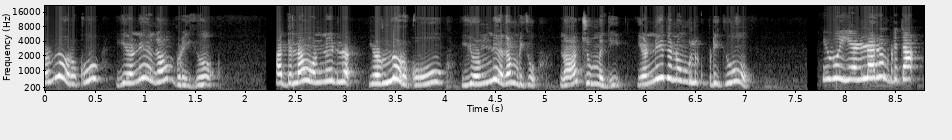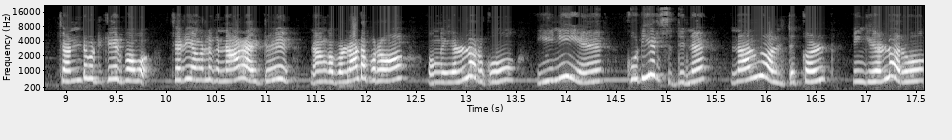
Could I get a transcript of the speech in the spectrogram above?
எவ்வளோருக்கும் என்னைய தான் பிடிக்கும். அதெல்லாம் ஒன்றும் இல்லை. எல்லோருக்கும் என்னைய தான் பிடிக்கும். நான் சுமதி. என்னைய தானே உங்களுக்கு பிடிக்கும்? இவ எல்லாரும் இப்படிதான் சண்டை விட்டுட்டே இருப்பாவோ சரி அவங்களுக்கு நாள் ஆயிட்டு நாங்க விளையாட போறோம் உங்க எல்லாருக்கும் இனிய குடியரசு தின நல்வாழ்த்துக்கள் நீங்க எல்லாரும்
